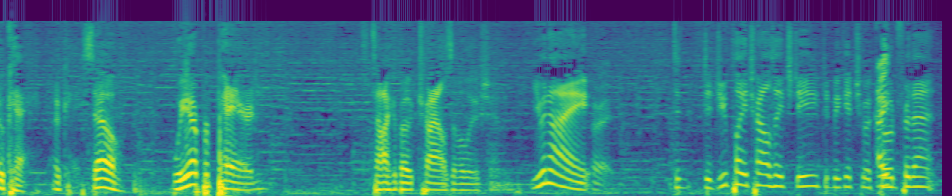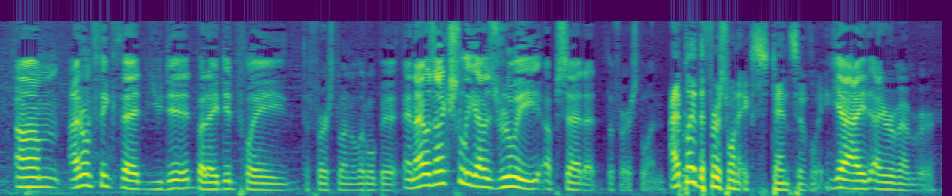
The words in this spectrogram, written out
Okay, okay. So we are prepared to talk about Trials Evolution. You and I All right. Did. Did you play Trials HD? Did we get you a code for that? Um, I don't think that you did, but I did play the first one a little bit, and I was actually I was really upset at the first one. I played the first one extensively, Yeah, I, I remember.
